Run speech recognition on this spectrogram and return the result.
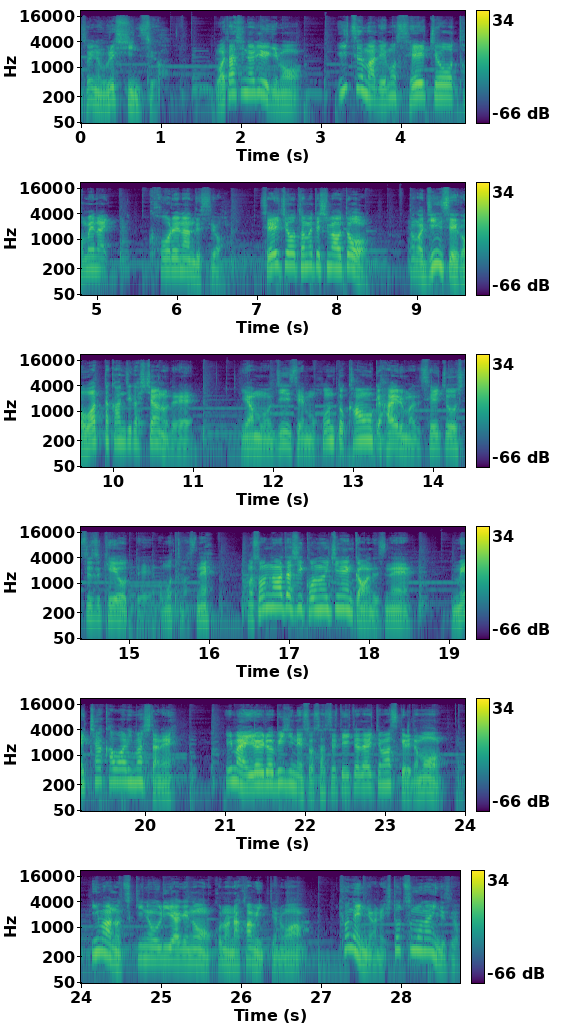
そういうの嬉しいんですよ。私の流儀もいつまでも成長を止めない。これなんですよ。成長を止めてしまうとなんか人生が終わった感じがしちゃうのでいやもう人生もうほんと棺桶入るまで成長し続けようって思ってますね、まあ、そんな私この1年間はですねめちゃ変わりましたね。今いろいろビジネスをさせていただいてますけれども今の月の売り上げのこの中身っていうのは去年にはね一つもないんですよ。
